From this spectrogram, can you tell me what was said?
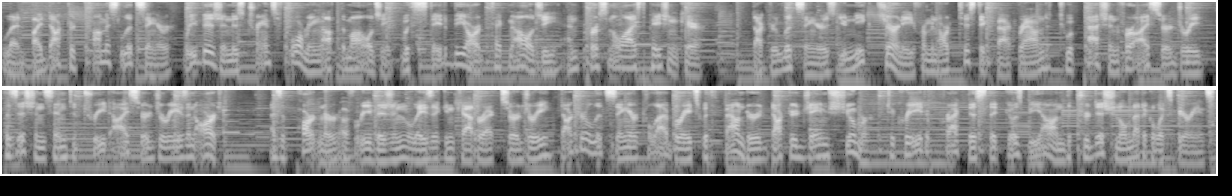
Led by Dr. Thomas Litzinger, Revision is transforming ophthalmology with state of the art technology and personalized patient care. Dr. Litzinger's unique journey from an artistic background to a passion for eye surgery positions him to treat eye surgery as an art. As a partner of Revision LASIK and Cataract Surgery, Dr. Litzinger collaborates with founder Dr. James Schumer to create a practice that goes beyond the traditional medical experience.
